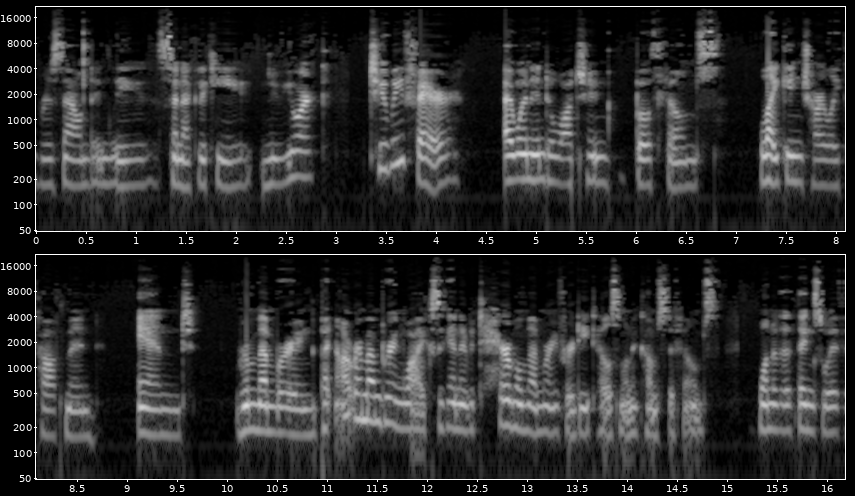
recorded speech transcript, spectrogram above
resoundingly Synecdoche, New York. To be fair, I went into watching both films, liking Charlie Kaufman and remembering, but not remembering why, because again, I have a terrible memory for details when it comes to films. One of the things with,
